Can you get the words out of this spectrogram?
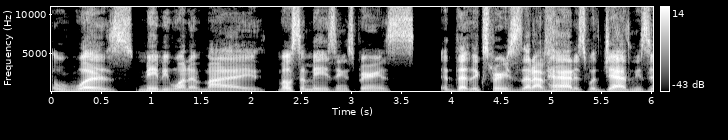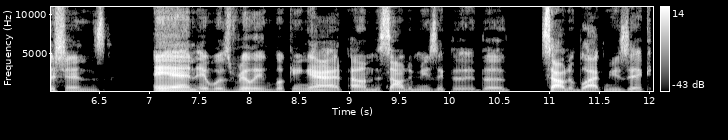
was maybe one of my most amazing experience that experiences that I've had is with jazz musicians. And it was really looking at um, the sound of music, the the sound of black music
